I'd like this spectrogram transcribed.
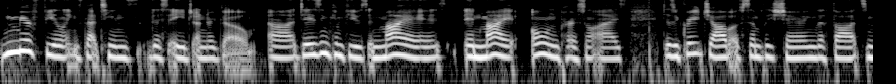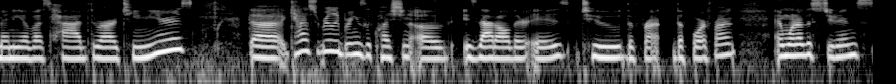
mere feelings that teens this age undergo. Uh, Dazed and Confused, in my eyes, in my own personal eyes, does a great job of simply sharing the thoughts many of us had through our teen years. The cast really brings the question of is that all there is to the front, the forefront. And one of the students,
